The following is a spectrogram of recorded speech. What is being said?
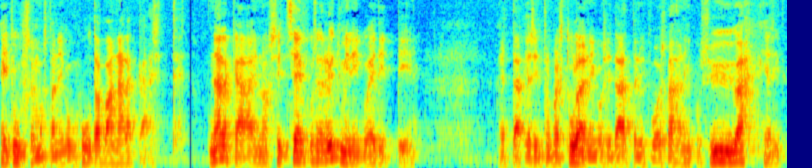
Ei tuu semmoista niinku huutavaa nälkää sitten. Nälkää en ole sitten se, kun se rytmi niinku etittiin. Että, ja sitten rupesi tulee niinku sitä, että nyt voisi vähän niinku syyä ja sitten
